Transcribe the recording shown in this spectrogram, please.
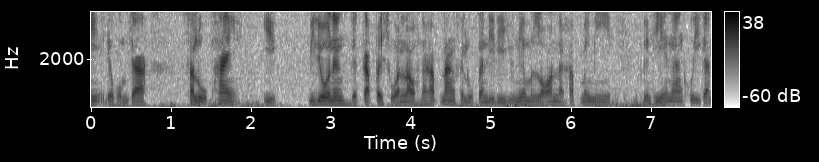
นี้ เดี๋ยวผมจะสรุปให้อีกวิดีโอหนึงเดี๋ยวกลับไปสวนเรานะครับ นั่งสรุปกันดีๆอยู่เนี่ยมันร้อนนะครับ ไม่มีพื้นที่ให้นั่งคุยกัน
